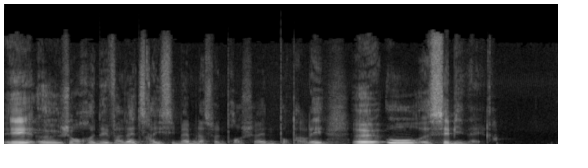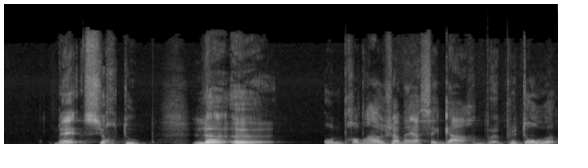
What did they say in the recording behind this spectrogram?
et euh, Jean-René Valette sera ici même la semaine prochaine pour parler au séminaire. Mais surtout, on ne prendra jamais assez garde, plutôt,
